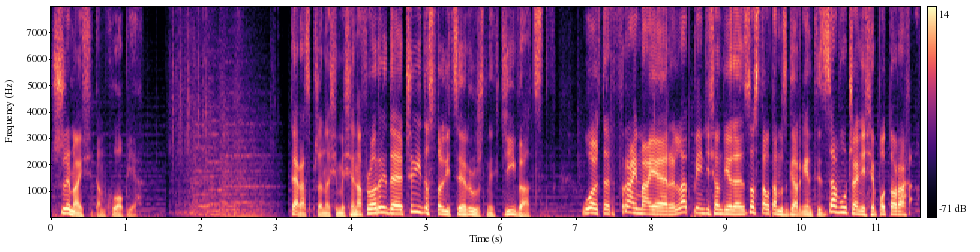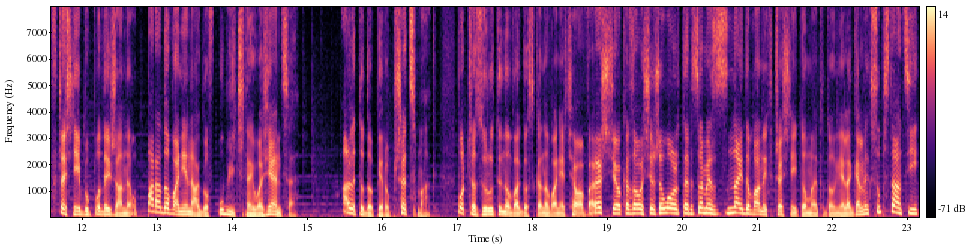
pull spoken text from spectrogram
Trzymaj się tam, chłopie. Teraz przenosimy się na Florydę, czyli do stolicy różnych dziwactw. Walter Freimeyer, lat 51, został tam zgarnięty za włóczenie się po torach, a wcześniej był podejrzany o paradowanie nago w publicznej łazience. Ale to dopiero przedsmak. Podczas rutynowego skanowania ciała w areszcie okazało się, że Walter zamiast znajdowanych wcześniej tą metodą nielegalnych substancji,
